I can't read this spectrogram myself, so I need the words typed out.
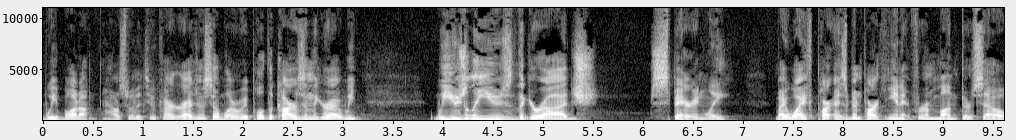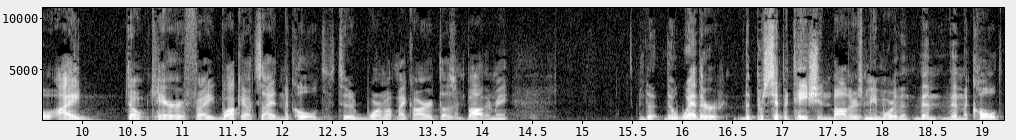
we bought a house with a two car garage and a snowblower. We pulled the cars in the garage. We we usually use the garage sparingly. My wife par- has been parking in it for a month or so. I don't care if I walk outside in the cold to warm up my car. It doesn't bother me. The the weather, the precipitation bothers me more than, than than the cold.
